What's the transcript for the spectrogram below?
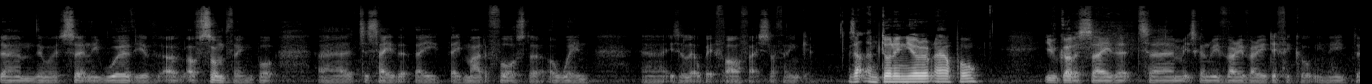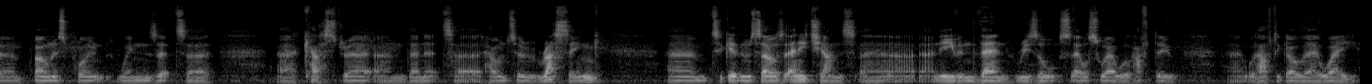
Um, they were certainly worthy of, of, of something, but uh, to say that they, they might have forced a, a win uh, is a little bit far fetched. I think. Is that them done in Europe now, Paul? You've got to say that um, it's going to be very, very difficult. You need um, bonus point wins at uh, uh, Castres and then at, uh, home to Racing um, to give themselves any chance. Uh, and even then, results elsewhere will have to uh, will have to go their way,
